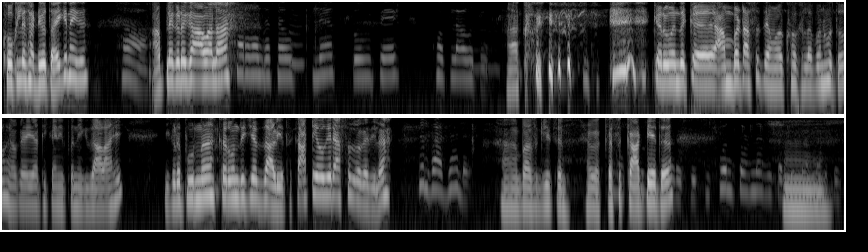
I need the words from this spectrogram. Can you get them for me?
खोकल्यासाठी होतो आहे की नाही ग? हा. आपल्याकडे गावाला उपयोग खोकला होतो. हा खो- करवंद क आंबट असतं त्यामुळे खोकला पण होतो. हे बघा या ठिकाणी पण एक जाळ आहे. इकडे पूर्ण करवंदीचे जाळ येतं काटे वगैरे असतात बघा तिला. चल बाद झालं. हा बस घे चल. हे बघा कसं काटे येतं तू कोण तोडणार आहे का? हम्म. तोडणार आहे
